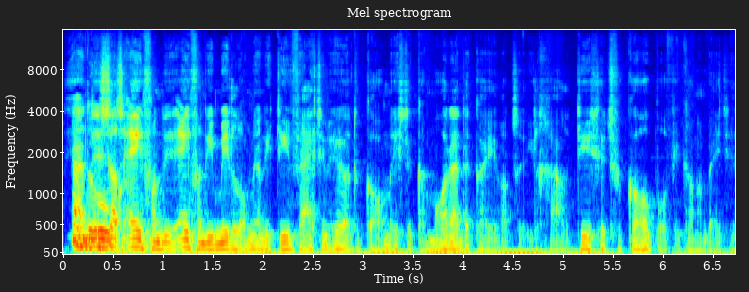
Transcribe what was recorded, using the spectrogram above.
Ja, dus hoek. dat is een van, die, een van die middelen om aan die 10, 15 euro te komen, is de Camorra. Daar kan je wat illegale t-shirts verkopen, of je kan een beetje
